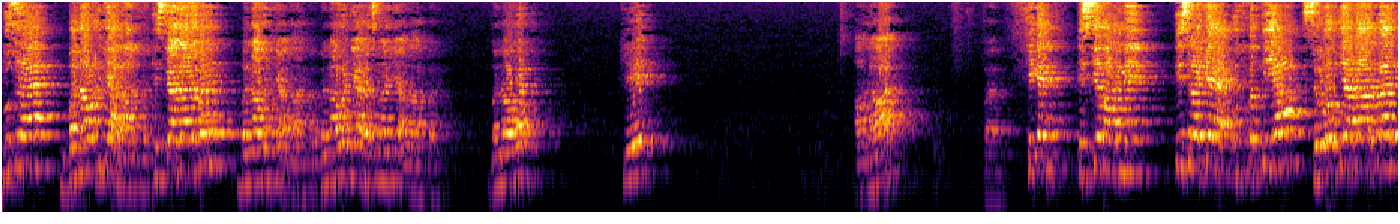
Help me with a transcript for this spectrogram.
दूसरा है, बनावट के आधार पर। किसके आधार पर? बनावट के आधार पर। बनावट या रचना के आधार पर। बनावट के आधार पर। ठीक है? इसके बाद में तीसरा क्या है? उत्पत्ति या स्रोत के आधार पर।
